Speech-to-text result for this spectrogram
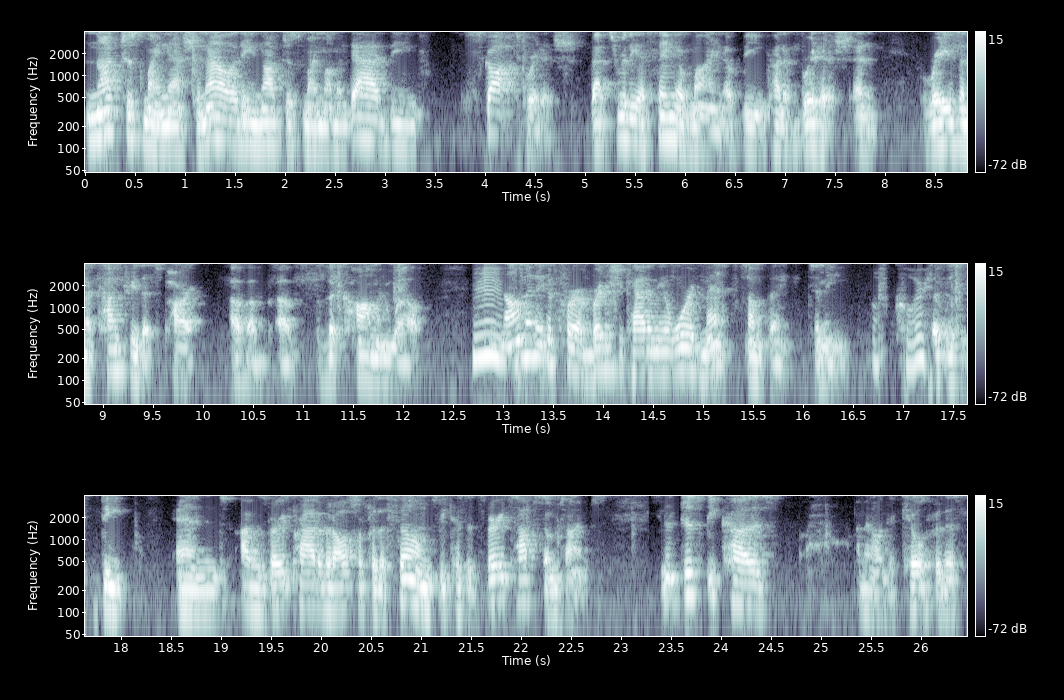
not just my nationality, not just my mom and dad being Scots British, that's really a thing of mine of being kind of British and raised in a country that's part of, a, of the Commonwealth. Mm. Nominated for a British Academy Award meant something to me. Of course. That was deep. And I was very proud of it also for the films because it's very tough sometimes. You know, just because, I mean, I'll get killed for this,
